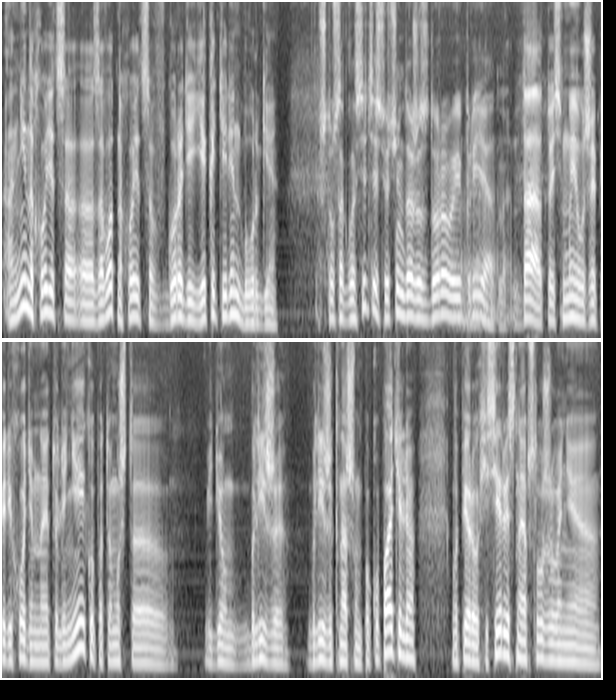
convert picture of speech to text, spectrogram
они находятся, э, завод находится в городе Екатеринбурге. Что, согласитесь, очень даже здорово и приятно. Э, да, то есть мы уже переходим на эту линейку, потому что идем ближе, ближе к нашему покупателю. Во-первых, и сервисное обслуживание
